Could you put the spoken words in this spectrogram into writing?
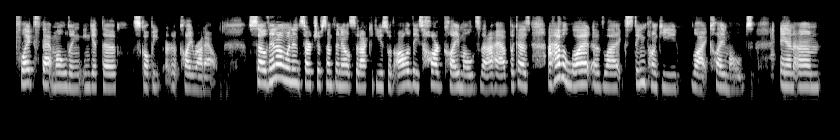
flex that molding and get the Sculpey uh, clay right out. So then I went in search of something else that I could use with all of these hard clay molds that I have because I have a lot of like steampunky like clay molds and um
